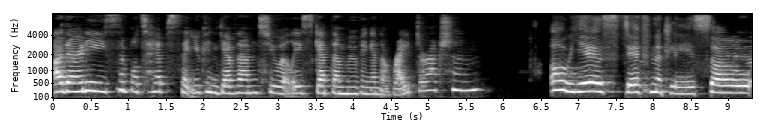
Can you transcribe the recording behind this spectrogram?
are there any simple tips that you can give them to at least get them moving in the right direction? Oh, yes, definitely. So,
